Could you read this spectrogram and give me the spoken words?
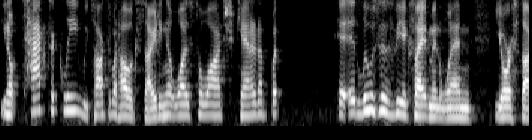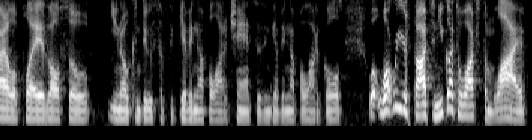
You know, tactically, we talked about how exciting it was to watch Canada, but it, it loses the excitement when your style of play is also, you know, conducive to giving up a lot of chances and giving up a lot of goals. What, what were your thoughts? And you got to watch them live.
